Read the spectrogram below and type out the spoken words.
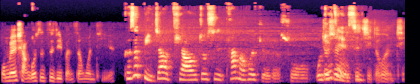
我没有想过是自己本身问题，可是比较挑，就是他们会觉得说，我觉得这也是自己的问题，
